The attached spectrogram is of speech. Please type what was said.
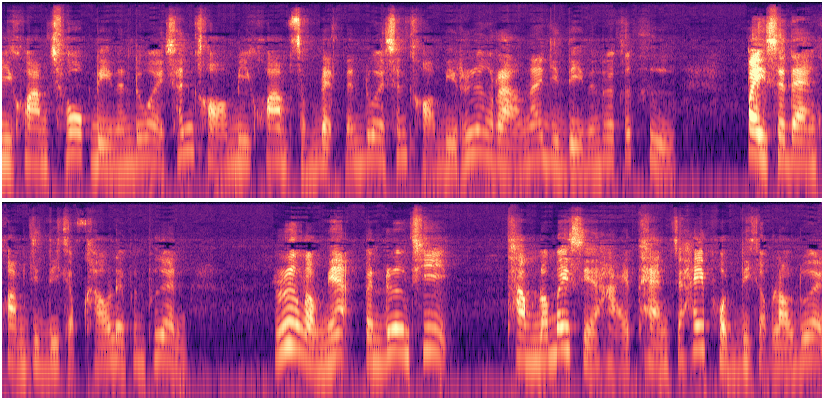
มีความโชคดีนั้นด้วย ฉันขอมีความสำเร็จนั้นด้วย ฉันขอมีเรื่องราวน่ายินดีนั้นด้วยก็คือ ไปแสดงความยินดีกับเขาเลยเพื่อนๆ เรื่องเหล่านี้เป็นเรื่องที่ทำแล้วไม่เสียหายแถมจะให้ผลดีกับเราด้วย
